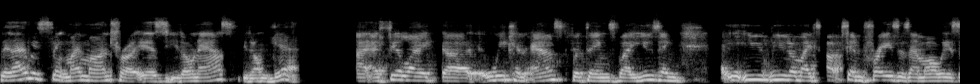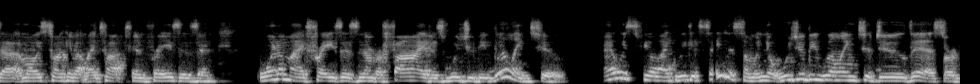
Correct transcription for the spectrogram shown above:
And I always think my mantra is you don't ask, you don't get. I, feel like uh, we can ask for things by using, you, you know, my top ten phrases. I'm always, uh, I'm always talking about my top ten phrases, and one of my phrases, number five, is would you be willing to? I always feel like we could say to someone, you know, would you be willing to do this? Or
